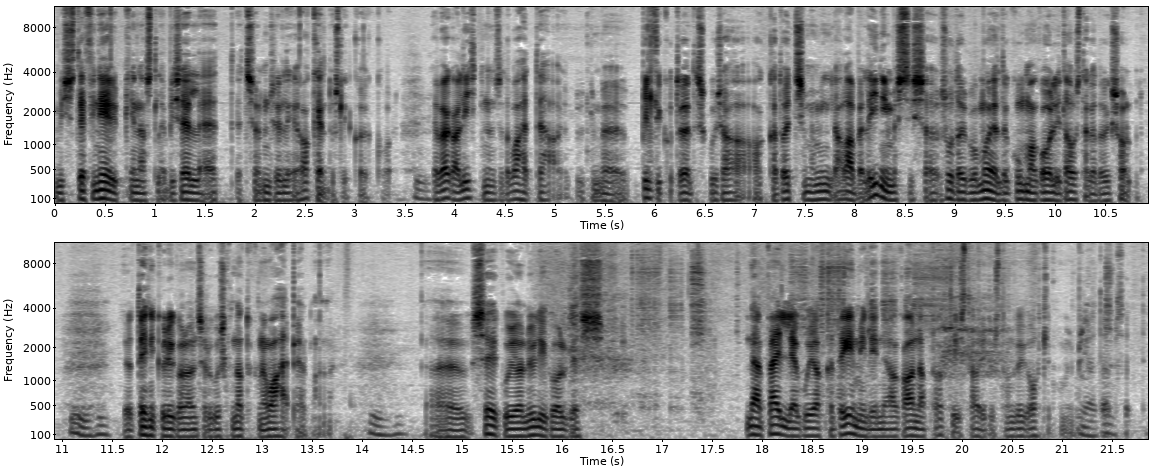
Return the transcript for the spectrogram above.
mis defineeribki ennast läbi selle, et, et see on selline rakenduslik kõrgkool. ja väga lihtne on seda vahet teha, ütleme piltlikult öeldes, kui sa hakkad otsima mingi ala peale inimest, siis sa suudad juba mõelda, kumma kooli taustaga ta võiks olla mm. -hmm. ja Tehnikaülikool on seal kuskil natukene vahepeal, ma arvan mm. -hmm. See, kui on ülikool, kes näeb välja kui akadeemiline, aga annab praktilist haridust, on kõige ohtlikum. jaa, täpselt.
